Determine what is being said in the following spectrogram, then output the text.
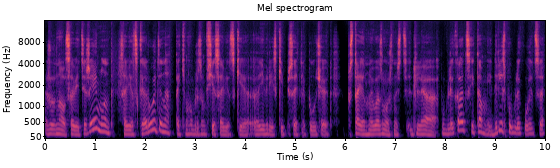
журнал «Совете Жеймланд», «Советская Родина». Таким образом, все советские э, еврейские писатели получают постоянную возможность для публикаций. Там Идрис публикуется.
